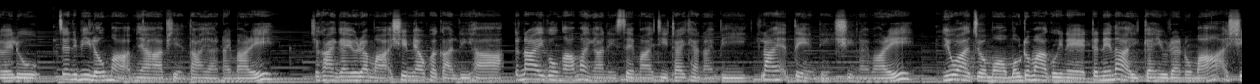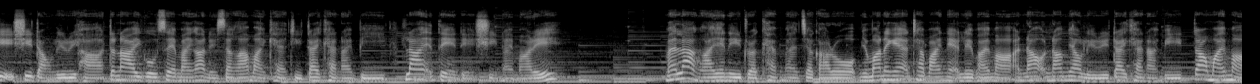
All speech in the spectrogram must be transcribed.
လွဲလို့ကြံတပြည်လုံးမှာအများအပြားတာယာနိုင်ပါတယ်။ရခိုင်ကမ်းရိုးတန်းမှာအရှိမြောက်ဘက်ကလေဟာတနအီကုန်း9မိုင်ကနေ10မိုင်ထိတိုက်ခတ်နိုင်ပြီးလှိုင်းအသင့်အတင်ရှိနိုင်ပါတယ်။ မြို့ဝကျော်မော်မုတ်တမကွေးနဲ့တနင်္သာရီကံယူရန်တို့မှာအရှိအရှိတောင်လေးတွေဟာတနအီကို10မိုင်ကနေ15မိုင်ခန့်အထိတိုက်ခတ်နိုင်ပြီးလှိုင်းအသင့်အတင်ရှိနိုင်ပါတယ်။မလ9ရက်နေ့အတွက်ခံမှန်းချက်ကတော့မြန်မာနိုင်ငံအထက်ပိုင်းနဲ့အလယ်ပိုင်းမှာအနောက်အနောက်မြောက်လေတွေတိုက်ခတ်နိုင်ပြီးတောင်ပိုင်းမှာ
